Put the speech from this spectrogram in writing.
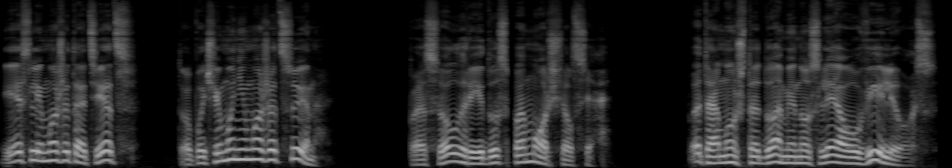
Если может отец, то почему не может сын?» Посол Ридус поморщился. «Потому что Доминус Лео Виллиус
